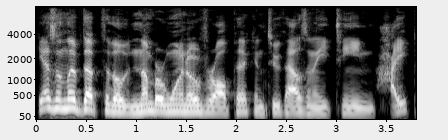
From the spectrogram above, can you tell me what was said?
he hasn't lived up to the number one overall pick in 2018 hype,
